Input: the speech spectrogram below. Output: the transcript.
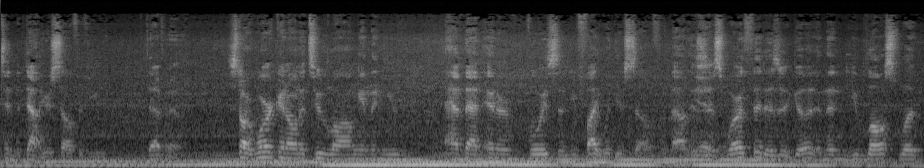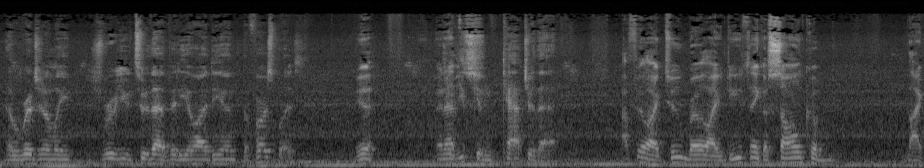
tend to doubt yourself if you Definitely. start working on it too long and then you have that inner voice and you fight with yourself about is Yeah. this worth it is it good and then you lost what originally drew you to that video idea in the first place Yeah. And so if you can capture that I feel like too, bro. Like, do you think a song could, like,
